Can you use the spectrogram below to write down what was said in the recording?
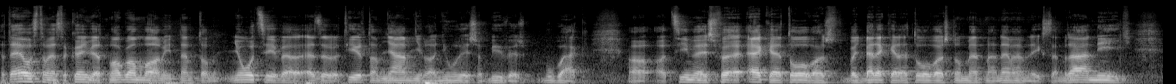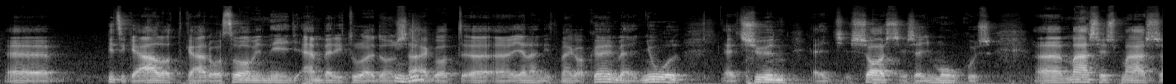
Tehát elhoztam ezt a könyvet magammal, amit nem tudom, nyolc évvel ezelőtt írtam, Nyámnyila, Nyúl és a bűvös bubák a, a címe, és el kellett olvasni, vagy bele kellett olvasnom, mert már nem emlékszem rá, négy e, picike állatkáról szól, ami négy emberi tulajdonságot uh-huh. jelenít meg a könyvbe, egy nyúl, egy sün, egy sas és egy mókus. Más és más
